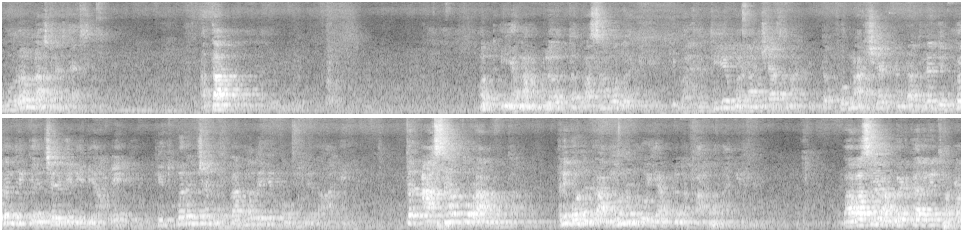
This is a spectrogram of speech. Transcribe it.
मोहरम नाचण्यात जायचं आता मग याला आपलं तपासावं लागेल की भारतीय मनाच्याच नाही तर पूर्ण आशिया खंडातल्या जिथपर्यंत ही कल्चर गेलेली आहे तिथपर्यंतच्या लोकांमध्ये हे पोहोचलेलं आहे. तर असा तो राम होता. आणि म्हणून राममोहन रोही आपल्याला पाहावं लागेल. बाबासाहेब आंबेडकरांनी थोडा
